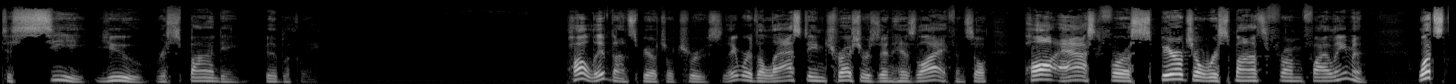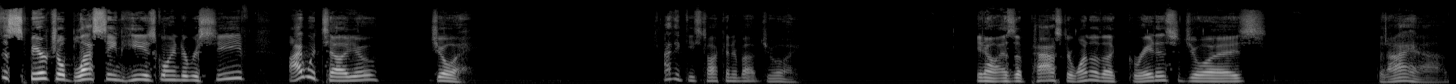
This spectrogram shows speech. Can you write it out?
to see you responding biblically. Paul lived on spiritual truths. They were the lasting treasures in his life. And so Paul asked for a spiritual response from Philemon. What's the spiritual blessing he is going to receive? I would tell you joy. I think he's talking about joy. You know, as a pastor, one of the greatest joys that I have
